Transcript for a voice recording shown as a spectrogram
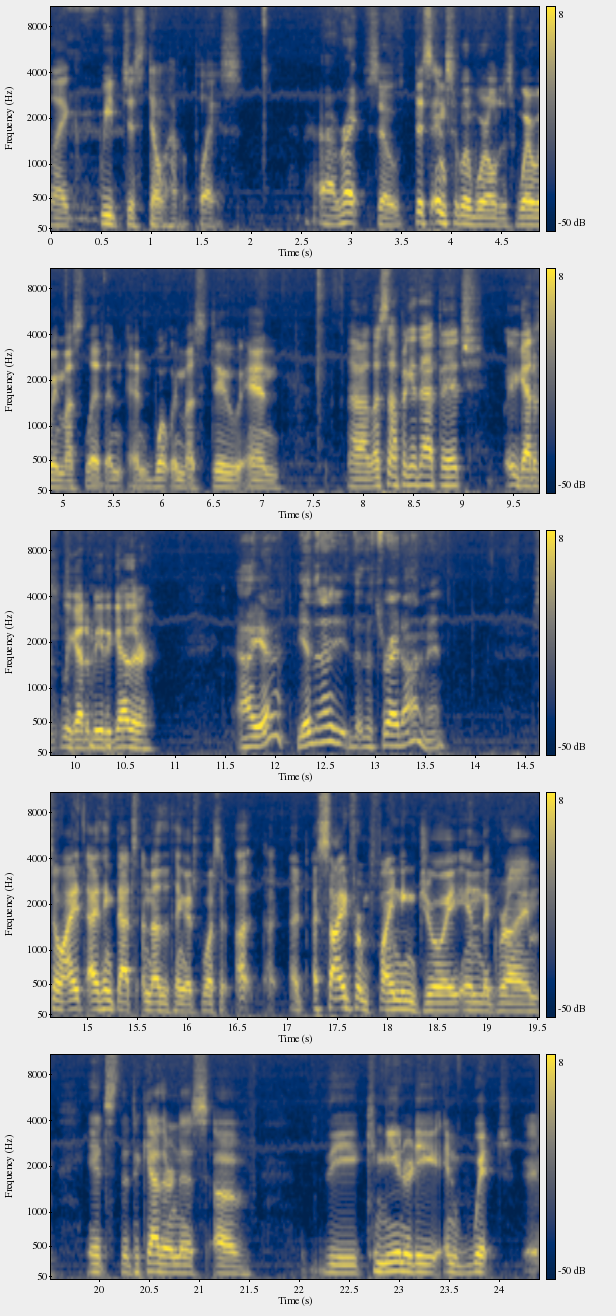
like, we just don't have a place. Uh, right. So, this insular world is where we must live and, and what we must do. And uh, let's not forget that, bitch. We gotta, we gotta be together. Uh, yeah. Yeah. No, you- th- that's right on, man. So I, I think that's another thing. That's what's uh, uh, aside from finding joy in the grime, it's the togetherness of the community in which uh,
